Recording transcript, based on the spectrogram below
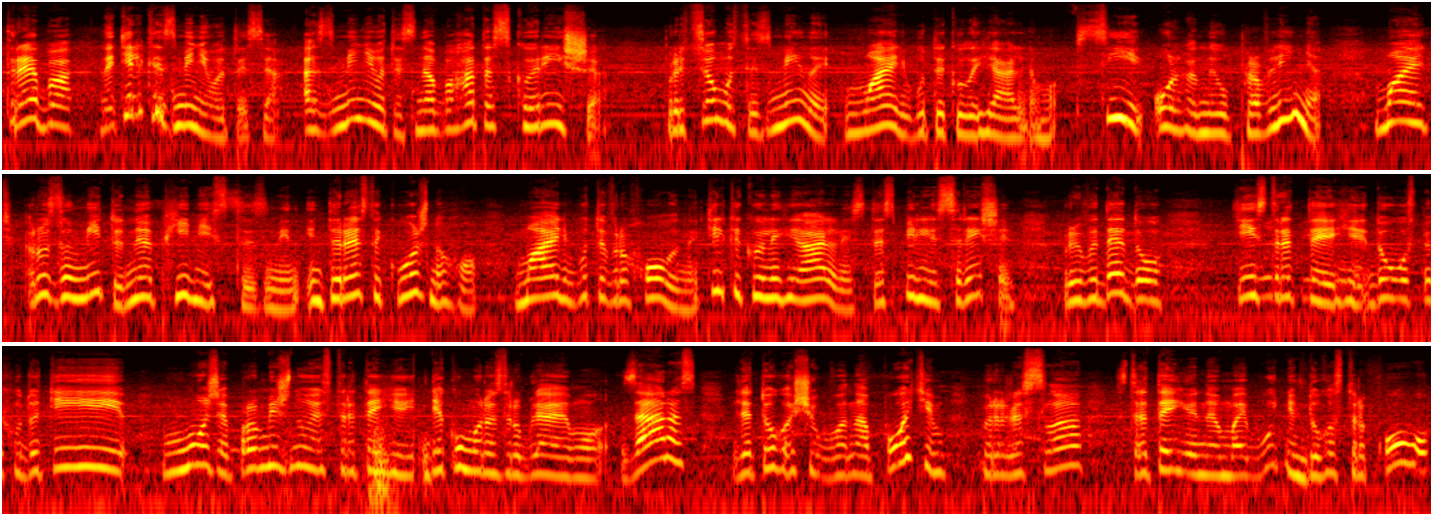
треба не тільки змінюватися, а змінюватись набагато скоріше. При цьому ці зміни мають бути колегіальними. Всі органи управління мають розуміти необхідність цих змін. Інтереси кожного мають бути враховані. Тільки колегіальність та спільність рішень приведе до тієї стратегії, до успіху, до тієї може проміжної стратегії, яку ми розробляємо зараз, для того, щоб вона потім переросла в стратегію на майбутнє, довгострокову,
